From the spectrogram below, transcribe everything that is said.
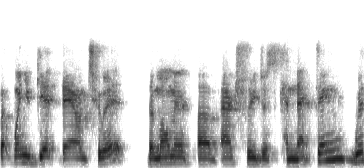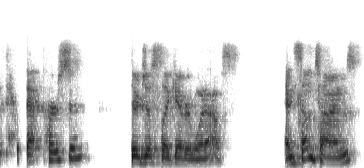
but when you get down to it, the moment of actually just connecting with that person, they're just like everyone else. And sometimes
